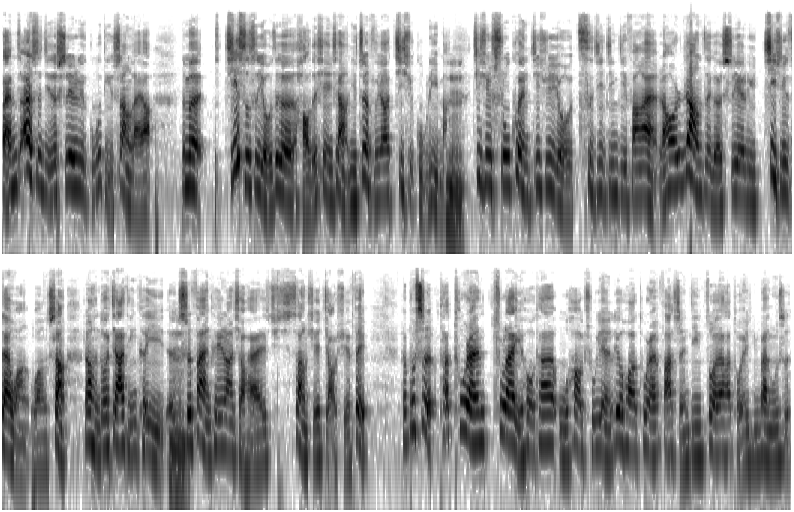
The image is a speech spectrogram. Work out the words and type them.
百分之二十几的失业率谷底上来啊。那么，即使是有这个好的现象，你政府要继续鼓励嘛，继续纾困，继续有刺激经济方案，然后让这个失业率继续再往往上，让很多家庭可以呃吃饭，可以让小孩上学缴学费。他不是，他突然出来以后，他五号出院，六号突然发神经，坐在他椭圆形办公室，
